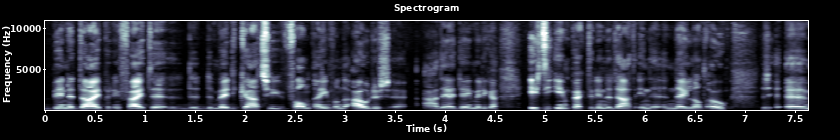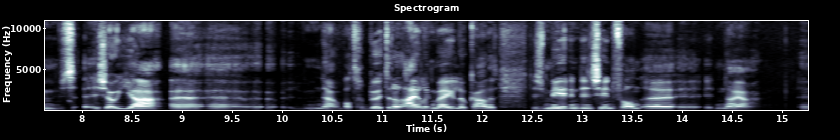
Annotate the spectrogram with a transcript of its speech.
binnen Diaper in feite de, de, medicatie van een van de ouders, ADHD-medicatie, is die impact er inderdaad in, Nederland ook. Dus um, zo ja, nou wat gebeurt er dan eigenlijk mee lokaal? Dus meer in de zin van, nou ja, uh,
